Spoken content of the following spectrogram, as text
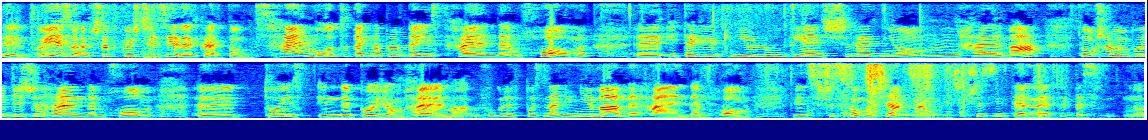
tym. O Jezu, a w środku jeszcze jest jeden karton. Z H&M-u to tak naprawdę jest H&M Home e, i tak jak nie lubię średnio mm, H&M-a, to muszę Wam powiedzieć, że H&M Home e, to jest inny poziom H&M-a. W ogóle w Poznaniu nie mamy H&M Home, więc wszystko musiałam zamówić przez internet. Bez, no,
